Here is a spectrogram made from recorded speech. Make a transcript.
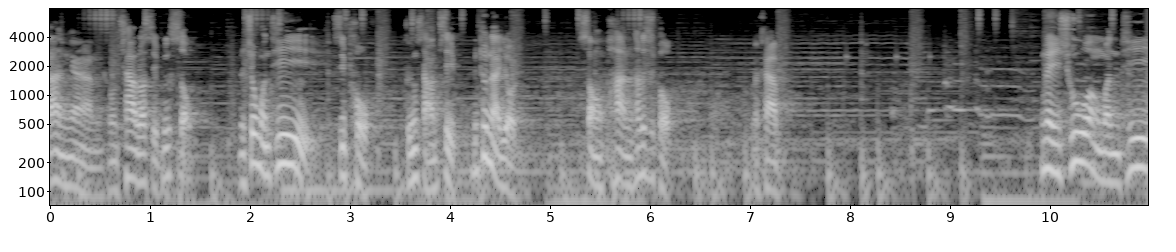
การงานของชาวราศีพฤษภในช่วงวันที่ 16 ถึง 30 มิถุนายน 2516 นะครับ ในช่วงวันที่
